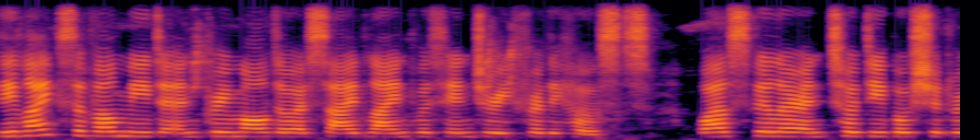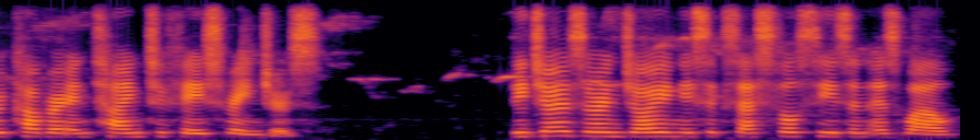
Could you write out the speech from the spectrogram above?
The likes of Almeida and Grimaldo are sidelined with injury for the hosts, while Spiller and Todibo should recover in time to face Rangers. The Gers are enjoying a successful season as well,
